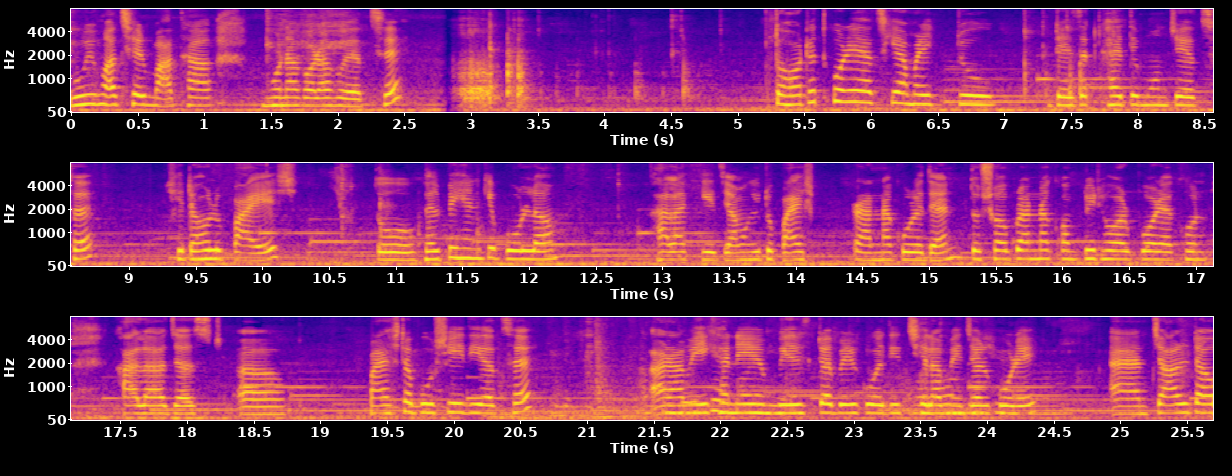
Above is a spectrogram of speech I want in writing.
রুই মাছের মাথা ভোনা করা হয়েছে। তো হঠাৎ করে আজকে আমার একটু ডেজার্ট খাইতে মন চেয়েছে, সেটা হলো পায়েস। তো হেল্পিং হ্যান্ডকে পড়লাম খালাকে যে আমাকে একটু পায়েস রান্না করে দেন। তো সব রান্না কমপ্লিট হওয়ার পর এখন খালা জাস্ট পায়েসটা বসিয়ে দিয়েছে। আর আমি এখানে মিল্কটা বের করে দিচ্ছিলাম মেজার করে। অ্যান্ড চালটাও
